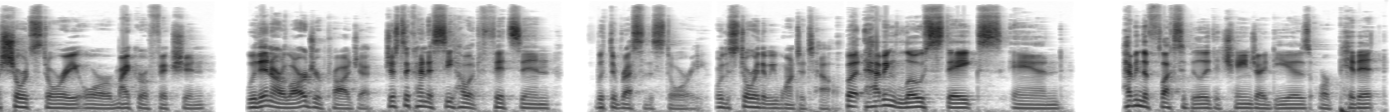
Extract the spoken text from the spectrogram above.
a short story or microfiction within our larger project just to kind of see how it fits in with the rest of the story or the story that we want to tell. But having low stakes and having the flexibility to change ideas or pivot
